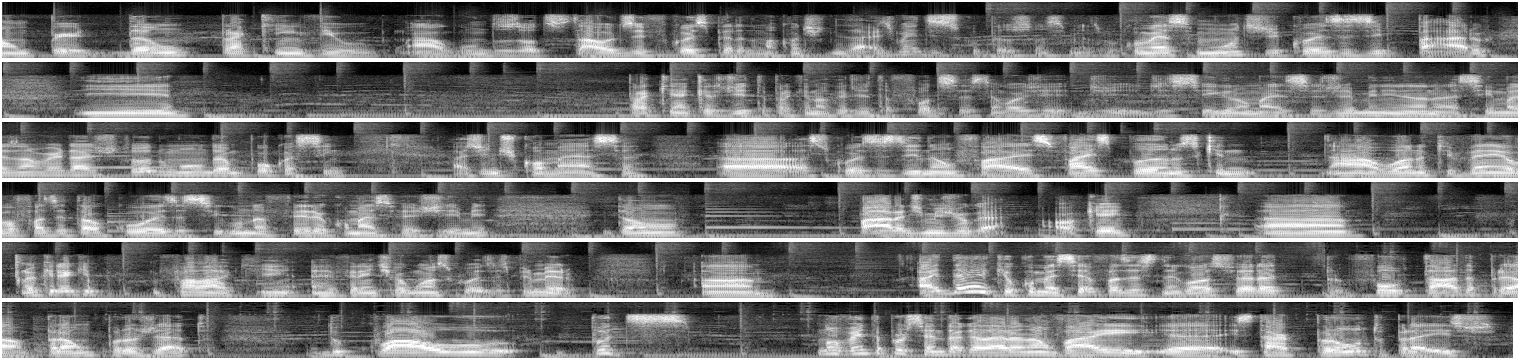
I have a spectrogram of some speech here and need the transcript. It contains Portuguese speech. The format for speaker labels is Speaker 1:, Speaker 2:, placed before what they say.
Speaker 1: um perdão para quem viu algum dos outros áudios e ficou esperando uma continuidade, mas desculpa, eu sou assim mesmo. Eu começo um monte de coisas e paro. E para quem acredita, para quem não acredita, foda-se esse negócio de, de, de signo, mas geminiano é assim, mas na verdade todo mundo é um pouco assim. A gente começa uh, as coisas e não faz, faz planos que, ah, o ano que vem eu vou fazer tal coisa, segunda-feira eu começo o regime, então para de me julgar, ok? Uh, eu queria aqui falar aqui referente a algumas coisas. Primeiro, uh, a ideia que eu comecei a fazer esse negócio era voltada para um projeto do qual, putz, 90% da galera não vai é, estar pronto para isso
